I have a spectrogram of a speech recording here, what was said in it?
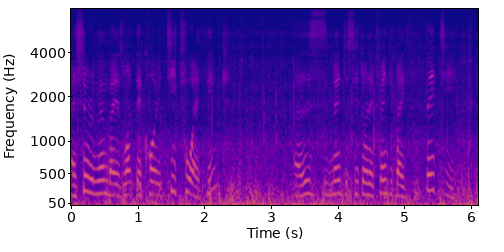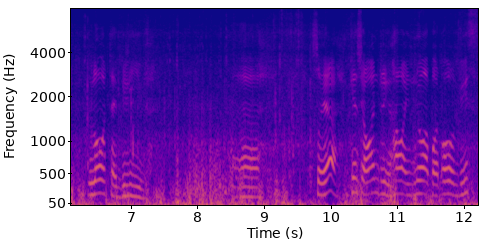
I still remember is what they call a T2, I think. Uh, this is meant to sit on a 20 by 30 lot, I believe. Uh, so yeah, in case you're wondering how I know about all of this,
